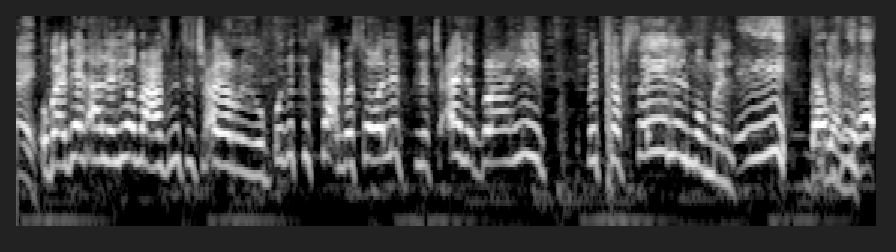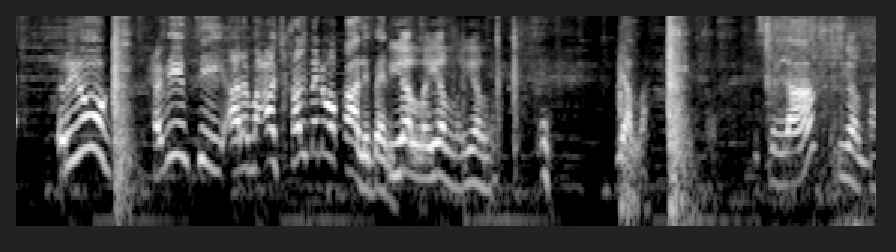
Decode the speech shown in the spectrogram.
أي. وبعدين أنا اليوم عازمتك على الريوق وذيك الساعة بسولف لك عن إبراهيم بالتفصيل الممل. إيه دام. فيها ريوق حبيبتي أنا معاك قلبا وقالبا. يلا يلا يلا. يلا. بسم الله. يلا.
